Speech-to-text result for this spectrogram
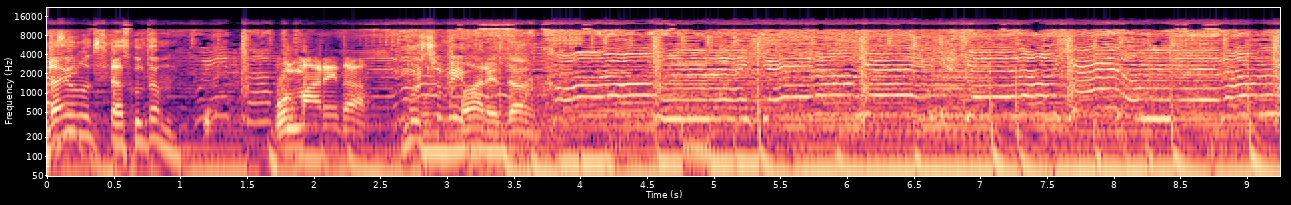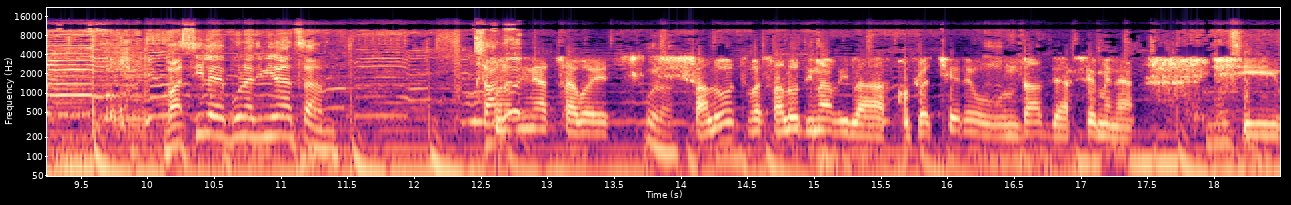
Da, eu nu te ascultăm. Un mare da. Mulțumim. Mare, da. Vasile, bună dimineața! Salut! Bună dimineața, băieți! Bună. Salut, vă salut din Avila, cu plăcere, un dat de asemenea și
